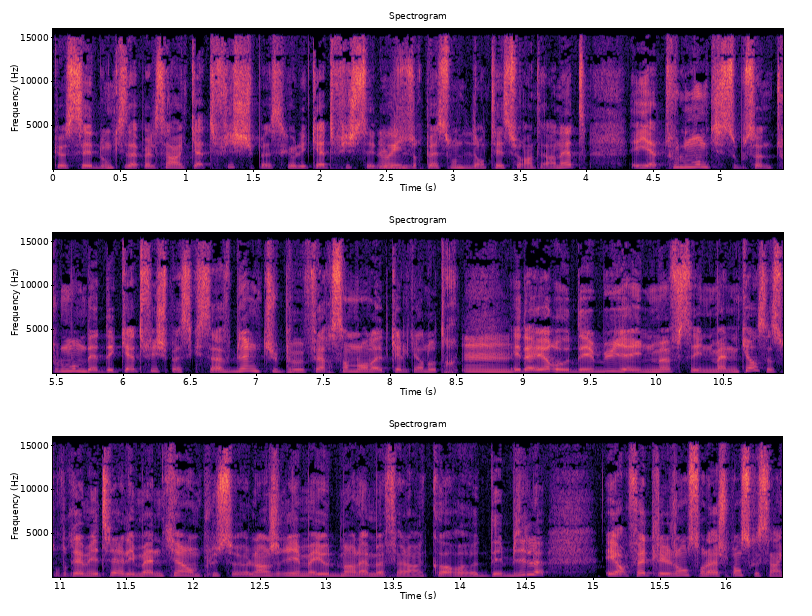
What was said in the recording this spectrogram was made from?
que c'est donc ils appellent ça un catfish parce que les catfish c'est les Oui. usurpations d'identité sur internet et il y a tout le monde qui soupçonne tout le monde d'être des catfish parce qu'ils savent bien que tu peux faire semblant d'être quelqu'un d'autre Hmm. et d'ailleurs, au début, il y a une meuf, c'est une mannequin, c'est son vrai métier. Elle est mannequin, en plus, euh, lingerie et maillot de bain. La meuf, elle a un corps euh, débile. Et en fait, les gens sont là, je pense que c'est un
